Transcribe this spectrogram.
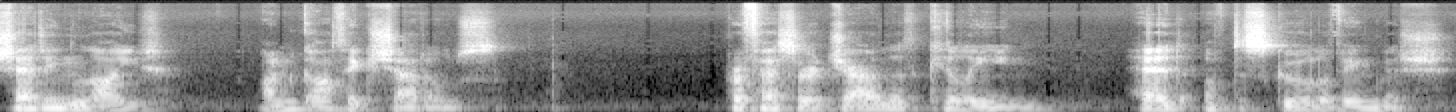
Shedding Light on Gothic Shadows. Professor Jarlath Killeen, head of the School of English,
